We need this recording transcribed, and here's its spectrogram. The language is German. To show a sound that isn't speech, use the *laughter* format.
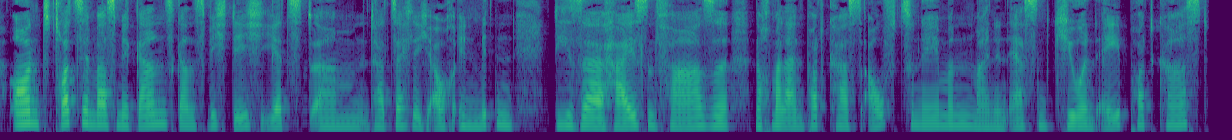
und trotzdem war es mir ganz, ganz wichtig, jetzt ähm, tatsächlich auch inmitten dieser heißen Phase nochmal einen Podcast aufzunehmen, meinen ersten QA-Podcast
